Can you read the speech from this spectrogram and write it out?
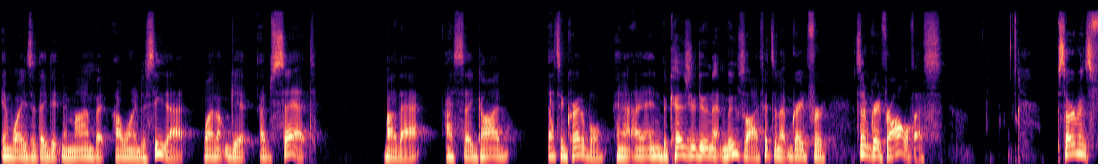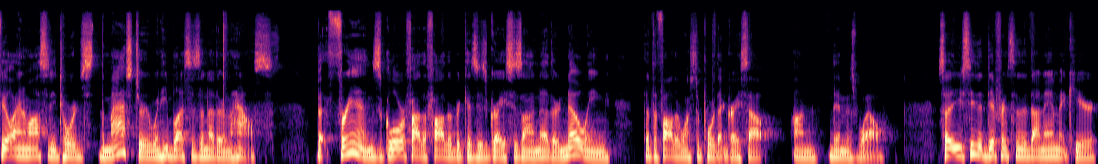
in ways that they didn't in mine, but I wanted to see that. Well, I don't get upset by that. I say, God, that's incredible, and I, and because you're doing that in Moo's life, it's an upgrade for it's an upgrade for all of us. Servants feel animosity towards the master when he blesses another in the house. But friends glorify the Father because his grace is on another, knowing that the Father wants to pour that grace out on them as well. So you see the difference in the dynamic here.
